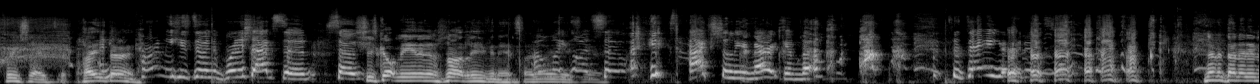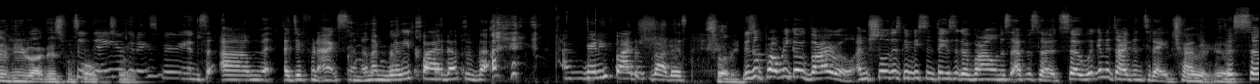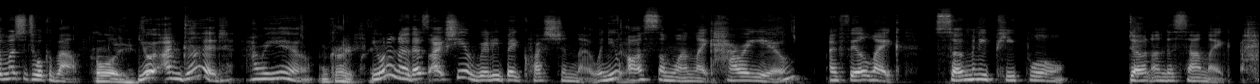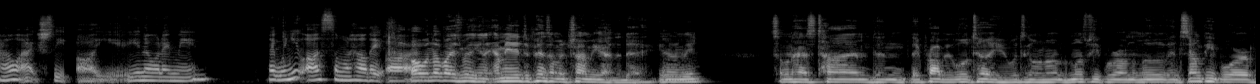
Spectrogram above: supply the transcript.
Appreciate it. How you And doing? currently he's doing a British accent. So She's got me in and I'm not leaving it. So Oh my god, it's- so he's actually American, but today you're gonna Never done an interview like this before. today you're gonna experience um, a different accent, and I'm really fired up about I'm really fired up about this. Funny. This will probably go viral. I'm sure there's gonna be some things that go viral in this episode. So we're gonna dive in today, Trev. it, yeah. There's so much to talk about. How are you? You're I'm good. How are you? I'm great. You want to know? That's actually a really big question, though. When you ask someone like, "How are you?" I feel like so many people don't understand like how actually are you. You know what I mean? Like when you ask someone how they are. Oh, nobody's really gonna. I mean, it depends how much time you got in the day. You know what I Mm-hmm. mean? Someone has time, then they probably will tell you what's going on. But most people are on the move, and some people are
